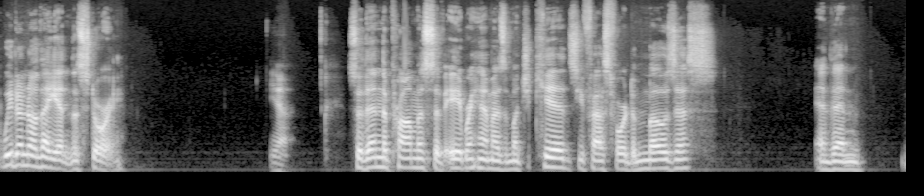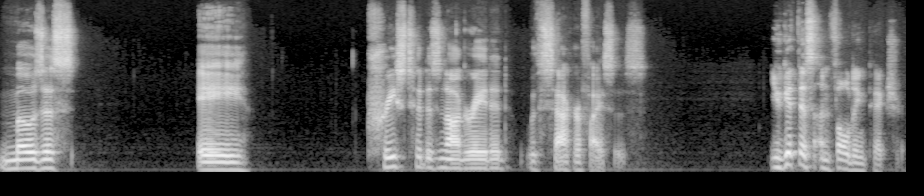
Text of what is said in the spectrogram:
We don't know that yet in the story. Yeah. So then the promise of Abraham has a bunch of kids. You fast forward to Moses, and then Moses, a priesthood is inaugurated with sacrifices. You get this unfolding picture.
